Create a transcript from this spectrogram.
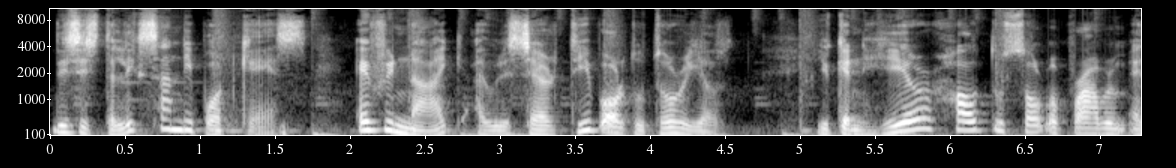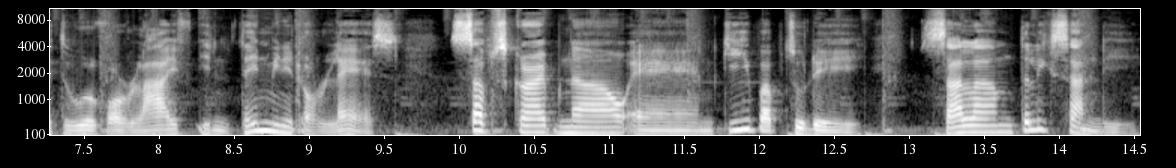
this is the Sandy podcast. Every night I will share tips or tutorials. You can hear how to solve a problem at work or life in 10 minutes or less. Subscribe now and keep up to date. Salam Telik Sandi.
